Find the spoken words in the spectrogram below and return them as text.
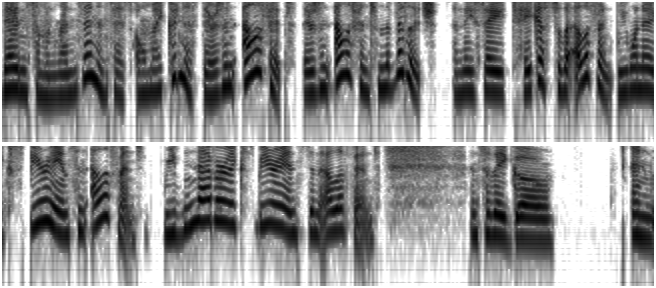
then someone runs in and says, Oh my goodness, there's an elephant. There's an elephant in the village. And they say, Take us to the elephant. We want to experience an elephant. We've never experienced an elephant. And so they go and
